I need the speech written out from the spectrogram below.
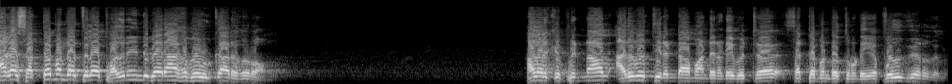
ஆக சட்டமன்றத்தில் பதினைந்து பேராக போய் உட்காருகிறோம். அதற்கு பின்னால் அறுபத்தி இரண்டாம் ஆண்டு நடைபெற்ற சட்டமன்றத்தினுடைய பொது தேர்தல்.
